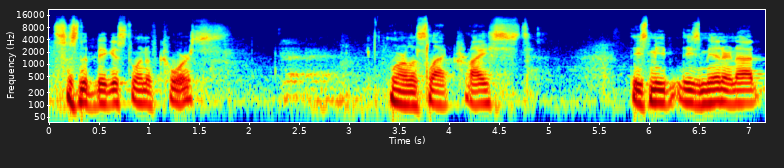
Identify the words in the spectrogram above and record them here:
This is the biggest one, of course. Moralists lack Christ. These, these men are not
